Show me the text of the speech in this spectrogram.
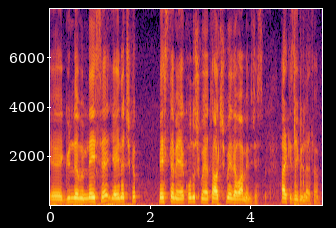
e, gündemim neyse yayına çıkıp beslemeye, konuşmaya, tartışmaya devam edeceğiz. Herkese iyi günler efendim.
